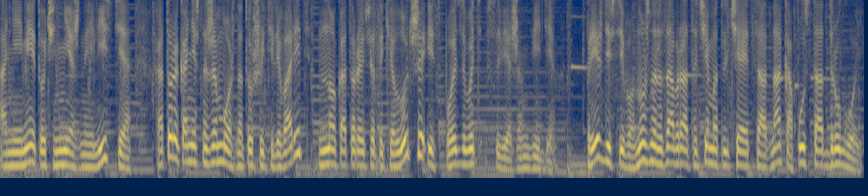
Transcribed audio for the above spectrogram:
Они имеют очень нежные листья, которые, конечно же, можно тушить или варить, но которые все-таки лучше использовать в свежем виде. Прежде всего, нужно разобраться, чем отличается одна капуста от другой,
